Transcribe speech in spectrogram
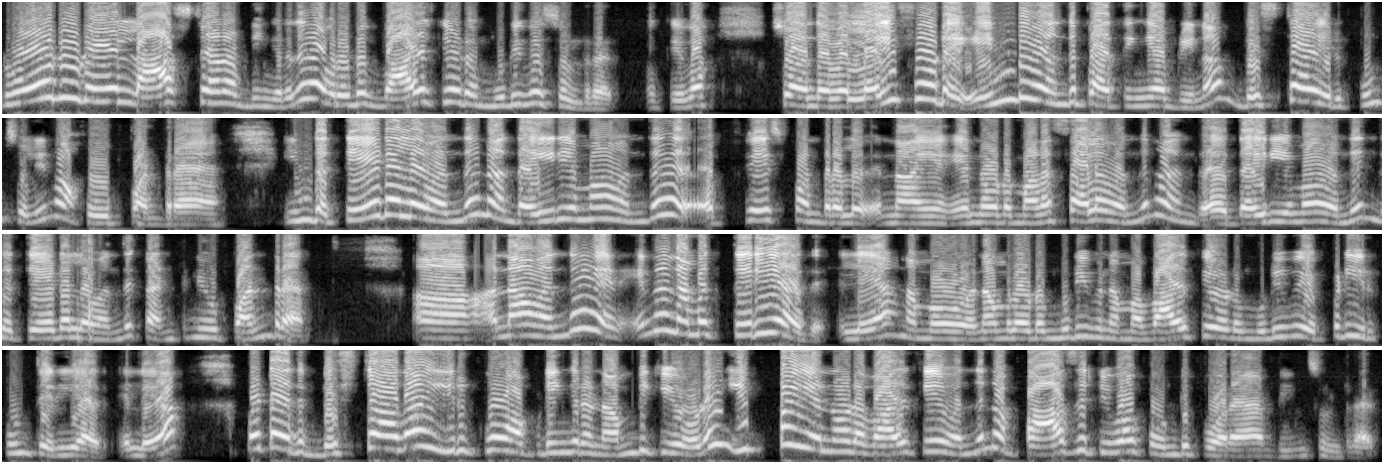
ரோடுடைய லாஸ்ட் டேர்ன் அப்படிங்கிறது அவரோட வாழ்க்கையோட முடிவை சொல்றாரு. ஓகேவா சோ அந்த லைஃபோட எண்டு வந்து பாத்தீங்க அப்படின்னா பெஸ்டா இருக்கும்னு சொல்லி நான் ஹோப் பண்றேன். இந்த தேடலை வந்து நான் தைரியமா வந்து ஃபேஸ் பண்ற அளவு- நான் என்னோட மனசால வந்து நான் தைரியமா வந்து இந்த தேடலை வந்து கண்டினியூ பண்றேன். ஆஹ் நான் வந்து என்ன நமக்கு தெரியாது இல்லையா? நம்ம நம்மளோட முடிவு நம்ம வாழ்க்கையோட முடிவு எப்படி இருக்கும்னு தெரியாது இல்லையா? பட் அது பெஸ்டா தான் இருக்கும் அப்படிங்கிற நம்பிக்கையோட இப்ப என்னோட வாழ்க்கையை வந்து நான் பாசிட்டிவா கொண்டு போறேன் அப்படின்னு சொல்றாரு.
